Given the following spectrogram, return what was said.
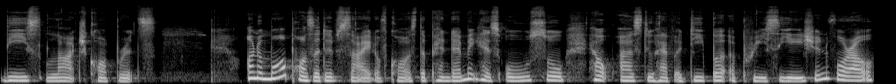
these large corporates. On a more positive side, of course, the pandemic has also helped us to have a deeper appreciation for our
